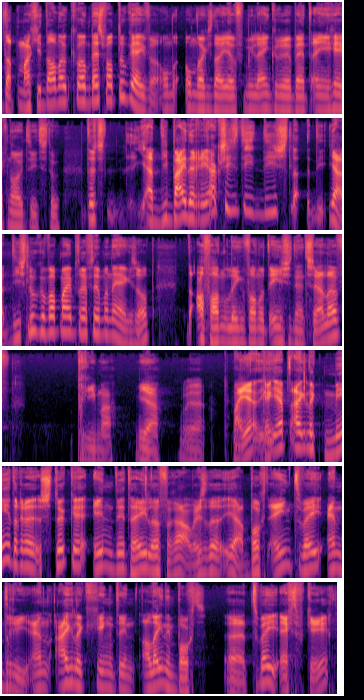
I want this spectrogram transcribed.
dat mag je dan ook gewoon best wel toegeven. On- ondanks dat je een Formule 1 coureur bent en je geeft nooit iets toe. Dus ja, die beide reacties, die, die- ja, die sloegen wat mij betreft helemaal nergens op. De afhandeling van het incident zelf, prima. Ja. Ja. Maar je, kijk- je hebt eigenlijk meerdere stukken in dit hele verhaal. Is de, ja, bocht 1, 2 en 3. En eigenlijk ging het in, alleen in bocht 2 echt verkeerd.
